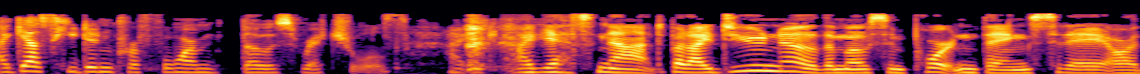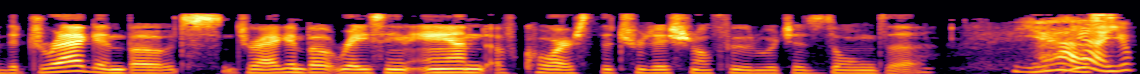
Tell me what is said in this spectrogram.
i guess he didn't perform those rituals I, I guess not, but I do know the most important things today are the dragon boats, dragon boat racing, and of course the traditional food, which is zongzi. yes Yeah, you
